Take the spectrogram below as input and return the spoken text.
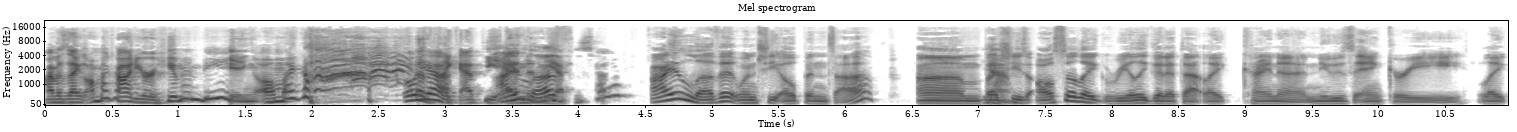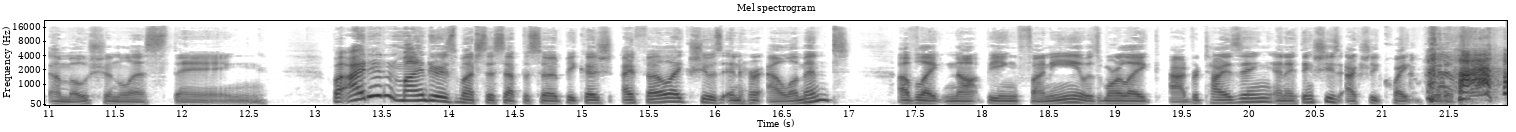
I was like, oh my god, you're a human being. Oh my god. Oh, yeah. like at the I end of love- the episode. I love it when she opens up. Um, but Yeah. she's also like really good at that like kind of news anchory, like emotionless thing. But I didn't mind her as much this episode because I felt like she was in her element of like not being funny. It was more like advertising, and I think she's actually quite good at that.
